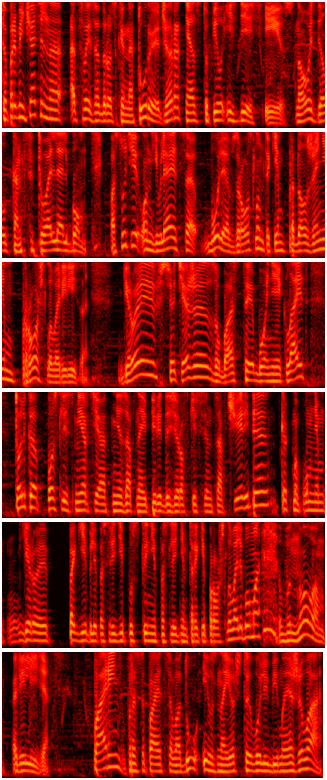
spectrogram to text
Что примечательно, от своей задротской натуры Джерард не отступил и здесь, и снова сделал концептуальный альбом. По сути, он является более взрослым таким продолжением прошлого релиза. Герои все те же зубастые Бонни и Клайд, только после смерти от внезапной передозировки свинца в черепе, как мы помним, герои погибли посреди пустыни в последнем треке прошлого альбома, в новом релизе парень просыпается в аду и узнает, что его любимая жива,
